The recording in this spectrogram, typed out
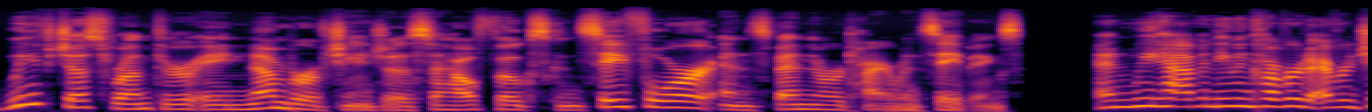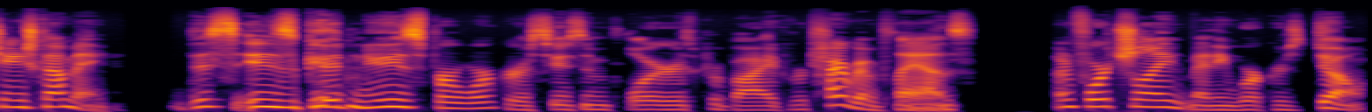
we've just run through a number of changes to how folks can save for and spend their retirement savings. And we haven't even covered every change coming. This is good news for workers whose employers provide retirement plans. Unfortunately, many workers don't,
